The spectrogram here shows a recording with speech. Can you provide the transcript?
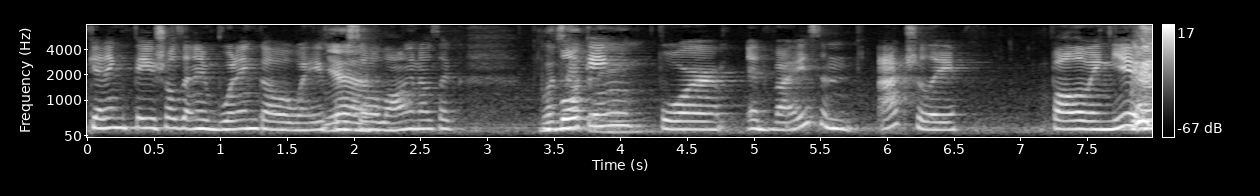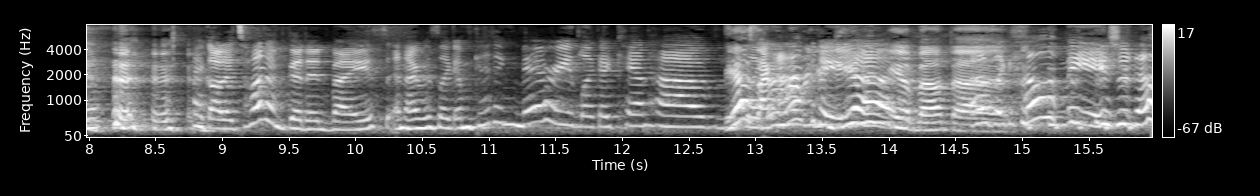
getting facials, and it wouldn't go away for Yeah. so long, and I was like What's looking happening? for advice, and actually. Following you, I got a ton of good advice, and I was like, "I'm getting married. Like, I can't have this, Yes, like, I remember you acne." Yeah. me about that. I was like, help me, Chanel.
